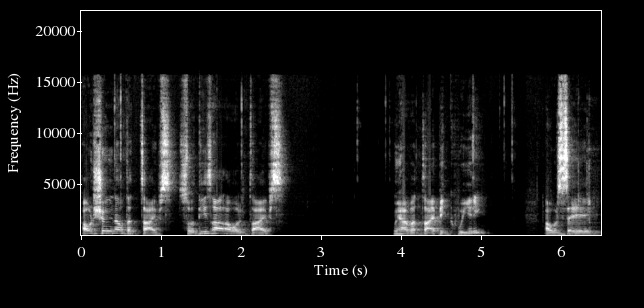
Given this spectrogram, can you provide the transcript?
I will show you now the types. So these are our types. We have a type query. I will say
